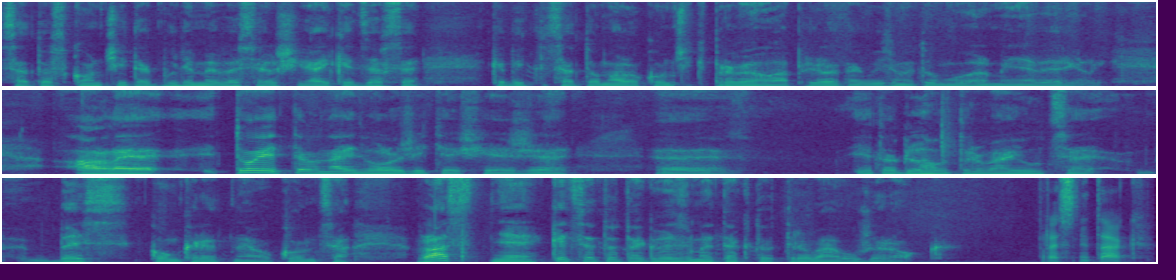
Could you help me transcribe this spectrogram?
sa to skončí, tak budeme veselší, aj keď zase, keby sa to malo končiť 1. apríla, tak by sme tomu veľmi neverili. Ale to je to najdôležitejšie, že e, je to dlhotrvajúce bez konkrétneho konca. Vlastne, keď sa to tak vezme, tak to trvá už rok. Presne tak.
